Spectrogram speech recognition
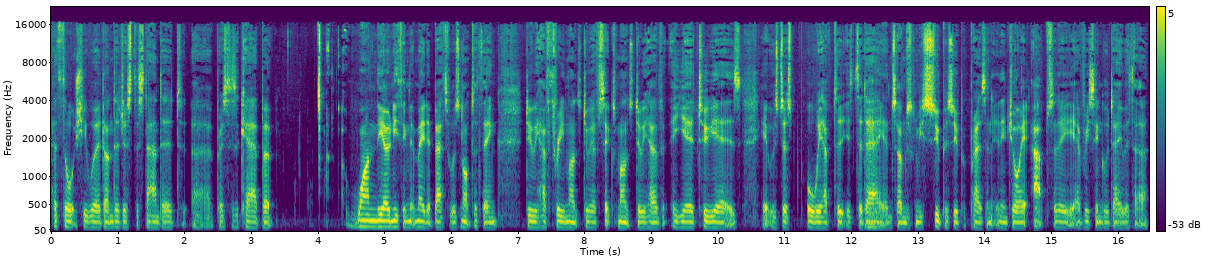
had thought she would under just the standard uh, process of care, but one, the only thing that made it better was not to think, do we have three months? Do we have six months? Do we have a year, two years? It was just all we have to is today. Mm. And so I'm just going to be super, super present and enjoy absolutely every single day with her.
